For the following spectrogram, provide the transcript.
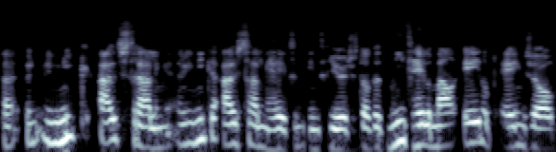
uh, een uniek uitstraling, een unieke uitstraling heeft een interieur. Dus dat het niet helemaal één op één zo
